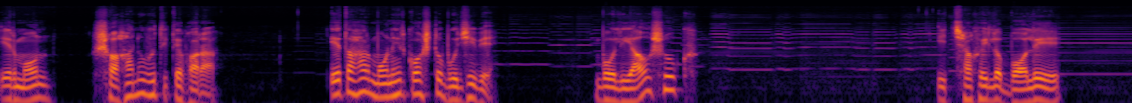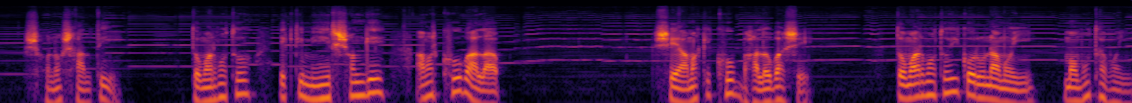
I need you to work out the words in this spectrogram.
এর মন সহানুভূতিতে ভরা। এ তাহার মনের কষ্ট বুঝিবে। বলিয়াও সুখ। ইচ্ছা হইল বলে, শোনো শান্তি, তোমার মতো একটি মেয়ের সঙ্গে আমার খুব আলাপ। সে আমাকে খুব ভালোবাসে। তোমার মতোই করুণাময়ী মমতাময়ী।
